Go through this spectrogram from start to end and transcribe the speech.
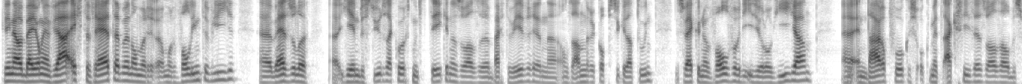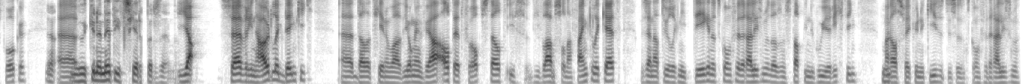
Ik denk dat we bij Jong NVA echt de vrijheid hebben om er, om er vol in te vliegen. Wij zullen uh, geen bestuursakkoord moeten tekenen, zoals uh, Bart Wever en onze andere kopstukken dat doen. Dus wij kunnen vol voor die ideologie gaan en daarop focussen, ook met acties, hè, zoals al besproken. Ja, we kunnen net iets scherper zijn. Ja, zuiver inhoudelijk denk ik. Dat hetgene wat Jong NVA altijd voorop stelt, is die Vlaamse onafhankelijkheid. We zijn natuurlijk niet tegen het confederalisme, dat is een stap in de goede richting. Maar als wij kunnen kiezen tussen het confederalisme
